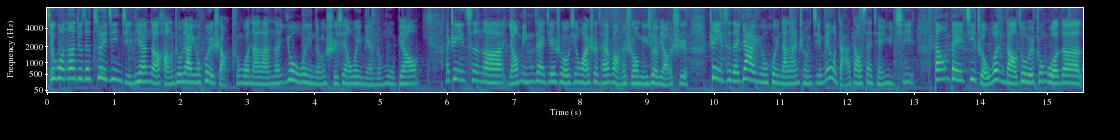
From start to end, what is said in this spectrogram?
结果呢，就在最近几天的杭州亚运会上，中国男篮呢又未能实现卫冕。的目标。那这一次呢？姚明在接受新华社采访的时候明确表示，这一次的亚运会男篮成绩没有达到赛前预期。当被记者问到作为中国的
